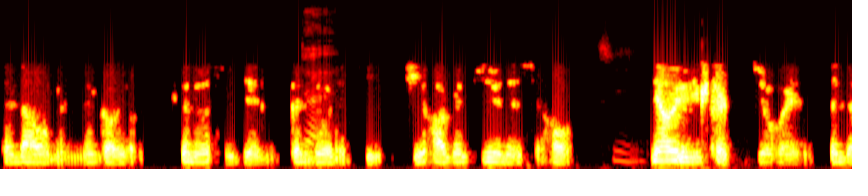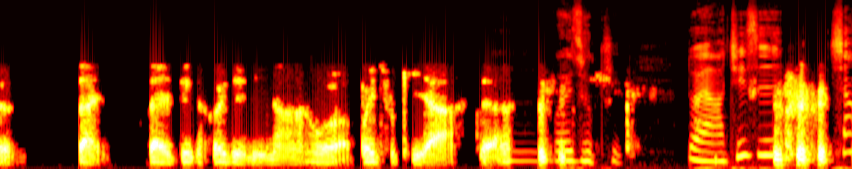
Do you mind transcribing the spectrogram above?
等到我们能够有更多时间、更多的计计划跟资源的时候，是，鸟语可能就会真的在在变成二点零啊，或飞出去啊，对啊，嗯，不会出去。对啊，其实 像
